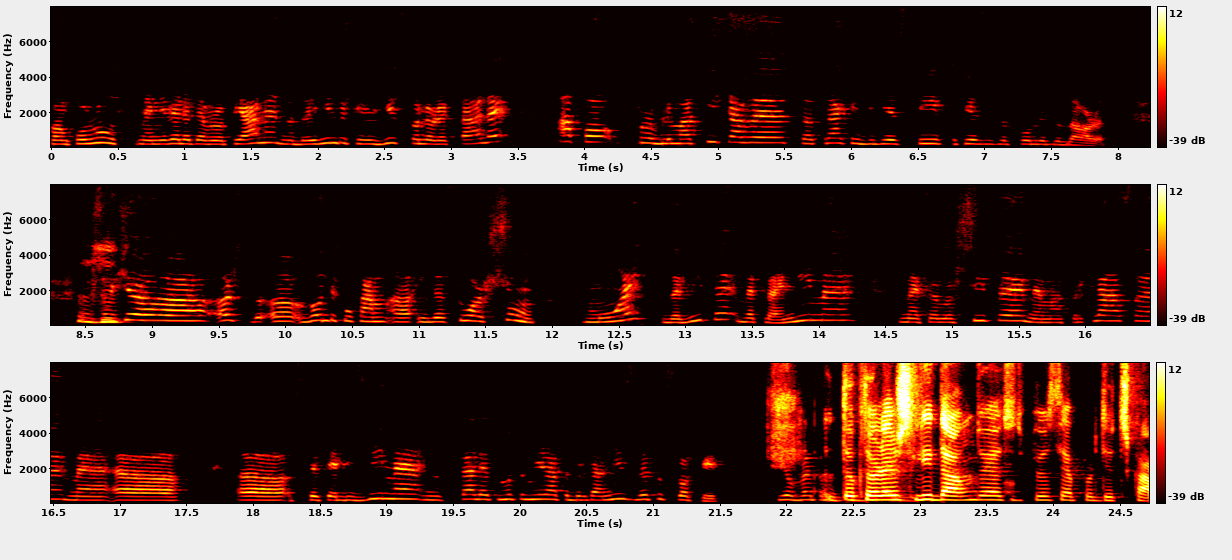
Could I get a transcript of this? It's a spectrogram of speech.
konkurrues me nivelet evropiane në drejtim të kirurgjisë kolorektale, apo problematikave të traktit digestiv të pjesës së fundit të zorrës. Mhm. Kështu që është vendi ku kam investuar shumë muaj dhe vite me trajnime, me fellowshipe, me masterklase, me uh, uh, specializime në spitalet më të mira të Britanisë dhe të Skocisë. Jo vetëm Doktoresh Lida, unë doja që të pyesja për diçka.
